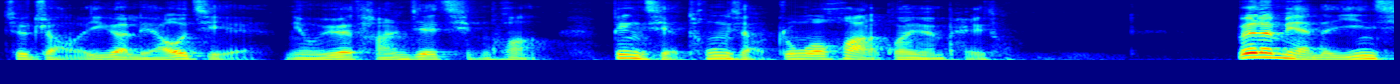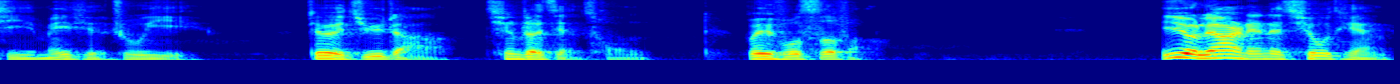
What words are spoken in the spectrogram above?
就找了一个了解纽约唐人街情况并且通晓中国话的官员陪同。为了免得引起媒体的注意，这位局长轻车简从，微服私访。一九零二年的秋天，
